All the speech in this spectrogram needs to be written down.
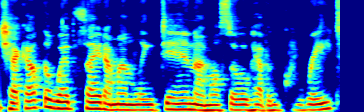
check out the website. I'm on LinkedIn. I'm also have a great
